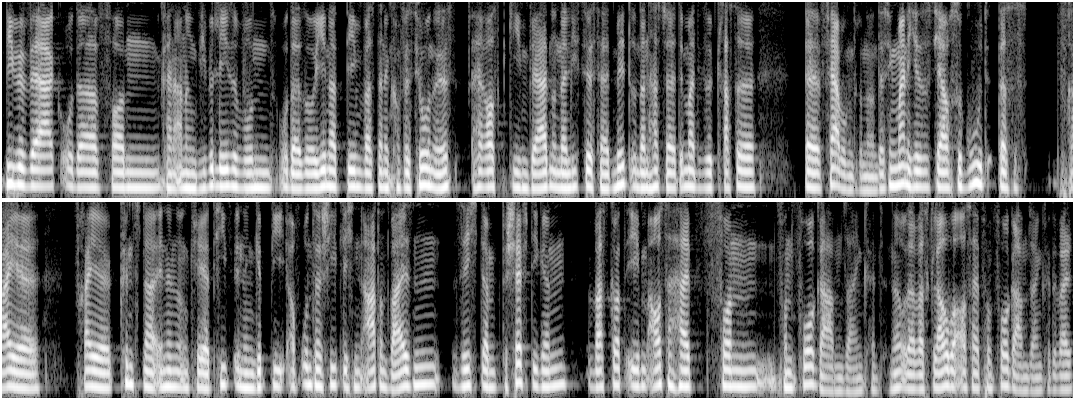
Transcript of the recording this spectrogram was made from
Bibelwerk oder von, keine Ahnung, Bibellesebund oder so, je nachdem, was deine Konfession ist, herausgegeben werden und dann liest du es halt mit und dann hast du halt immer diese krasse äh, Färbung drin. Und deswegen meine ich, ist es ja auch so gut, dass es freie freie KünstlerInnen und KreativInnen gibt, die auf unterschiedlichen Art und Weisen sich damit beschäftigen, was Gott eben außerhalb von, von Vorgaben sein könnte, ne? oder was Glaube außerhalb von Vorgaben sein könnte, weil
